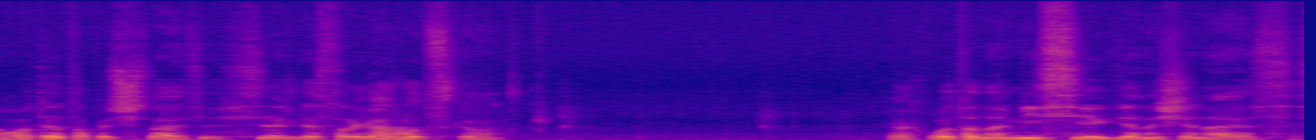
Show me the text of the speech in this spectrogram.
А вот это почитайте, Сергия Строгородского. Как вот она миссия, где начинается.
